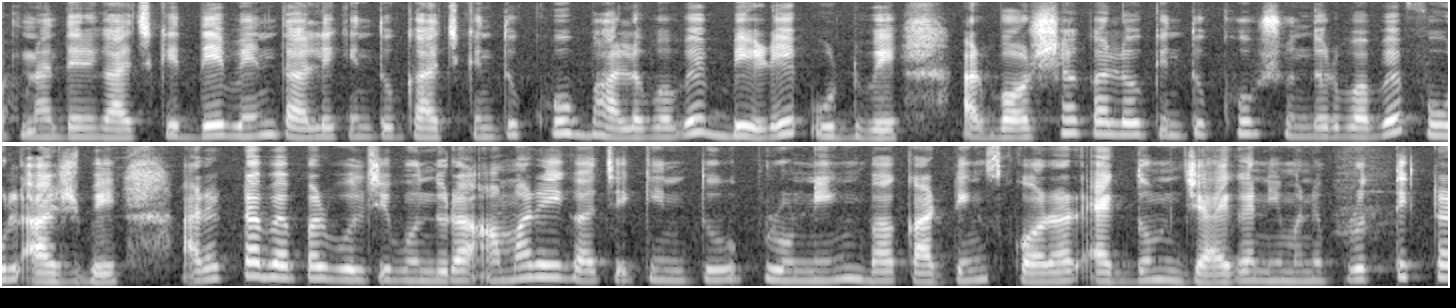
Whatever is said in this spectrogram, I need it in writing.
আপনাদের গাছকে দেবেন, তাহলে কিন্তু গাছ কিন্তু খুব ভালোভাবে বেড়ে উঠবে। আর বর্ষাকালেও কিন্তু খুব সুন্দরভাবে ফুল আসবে। আরেকটা ব্যাপার বলছি বন্ধুরা, আমার এই গাছে কিন্তু প্রুনিং বা কাটিংস করার একদম জায়গা নেই। মানে প্রত্যেকটা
